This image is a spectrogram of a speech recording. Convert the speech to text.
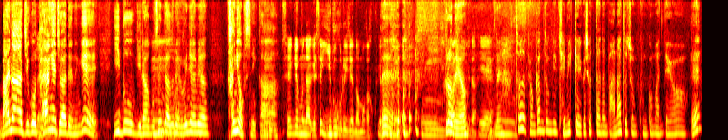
많아지고 네. 다양해져야 되는 게 이북이라고 음, 생각을 해요. 맞아요. 왜냐하면 강이 없으니까. 음, 세계 문학에서 이북으로 이제 넘어갔고요. 네. 음, 그러네요. 예. 네. 저는 병 감독님 재밌게 읽으셨다는 만화도 좀 궁금한데요. 예?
